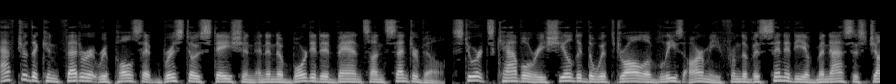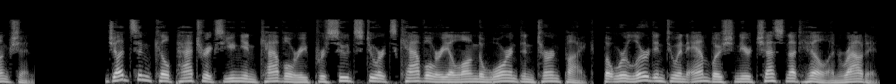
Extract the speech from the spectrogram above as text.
After the Confederate repulse at Bristoe Station and an aborted advance on Centreville, Stuart's cavalry shielded the withdrawal of Lee's army from the vicinity of Manassas Junction. Judson Kilpatrick's Union cavalry pursued Stuart's cavalry along the Warrenton Turnpike, but were lured into an ambush near Chestnut Hill and routed.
